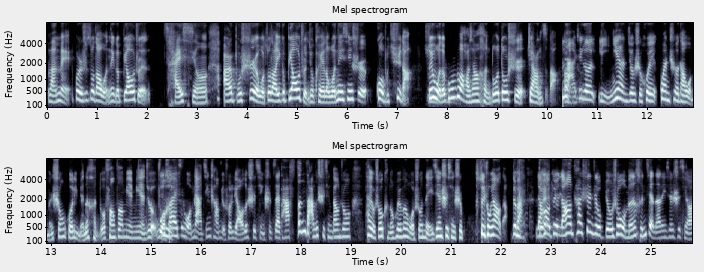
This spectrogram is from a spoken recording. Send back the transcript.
完美，或者是做到我那个标准才行，而不是我做到一个标准就可以了。我内心是过不去的。所以我的工作好像很多都是这样子的，俩这个理念就是会贯彻到我们生活里面的很多方方面面。就我和爱静，我们俩经常比如说聊的事情是在他纷杂的事情当中，他有时候可能会问我说哪一件事情是最重要的，对吧？然后对，然后他甚至比如说我们很简单的一些事情啊，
